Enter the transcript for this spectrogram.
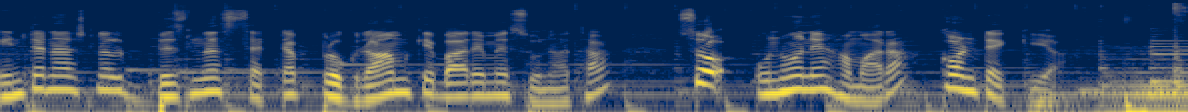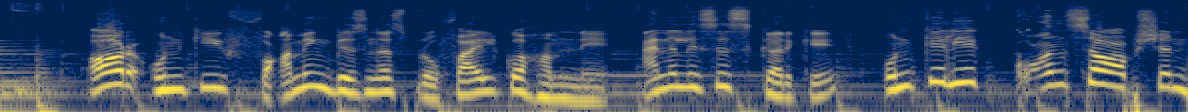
इंटरनेशनल बिज़नेस सेटअप प्रोग्राम के बारे में सुना था, सो उन्होंने हमारा कांटेक्ट किया। और उनकी फ़ार्मिंग बिज़नेस प्रोफ़ाइल को हमने एनालिसिस करके उनके लिए कौन सा ऑप्शन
